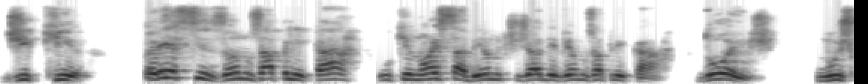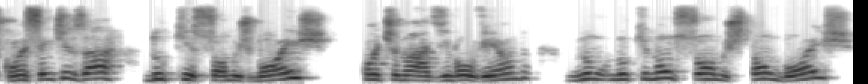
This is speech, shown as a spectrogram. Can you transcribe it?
de que precisamos aplicar o que nós sabemos que já devemos aplicar. Dois, nos conscientizar do que somos bons, continuar desenvolvendo, no, no que não somos tão bons,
